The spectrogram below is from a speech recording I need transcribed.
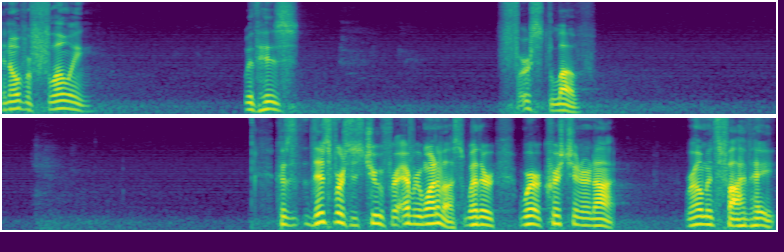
and overflowing with His first love. Because this verse is true for every one of us, whether we're a Christian or not. Romans 5 8,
